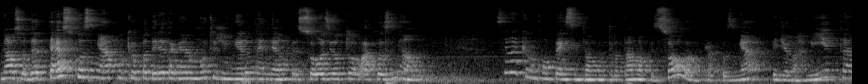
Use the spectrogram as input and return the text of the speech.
Nossa, eu detesto cozinhar porque eu poderia estar ganhando muito dinheiro atendendo pessoas e eu tô lá cozinhando. Será que não compensa então contratar uma pessoa para cozinhar? Pedir marmita?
